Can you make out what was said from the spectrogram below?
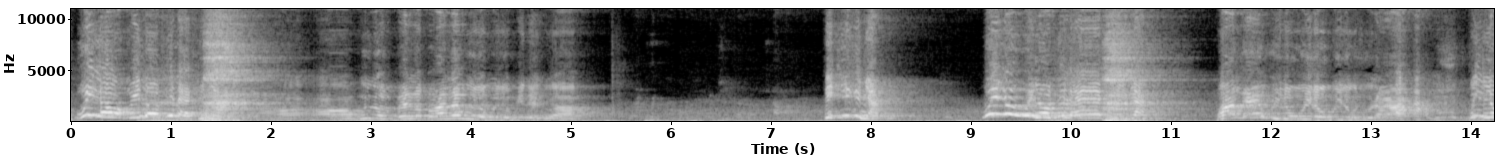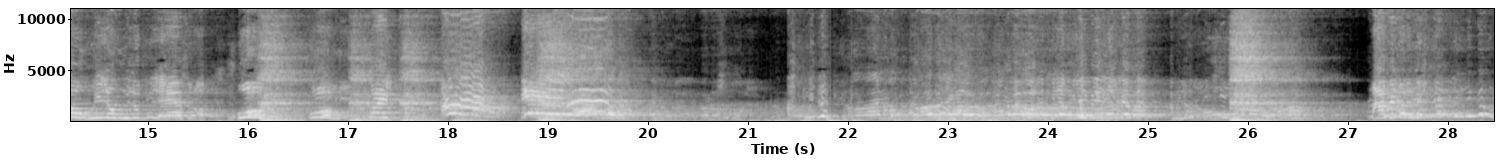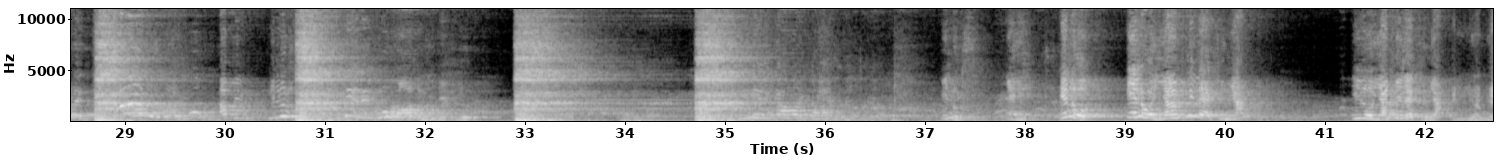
ဝီလောဝီလောဖြစ်တယ်ခင်ဗျာ။အာဝီလူဘယ်လိုဘာလဲဝီလူဝီလူဖြစ်နေဆိုတာ လောဝီလော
